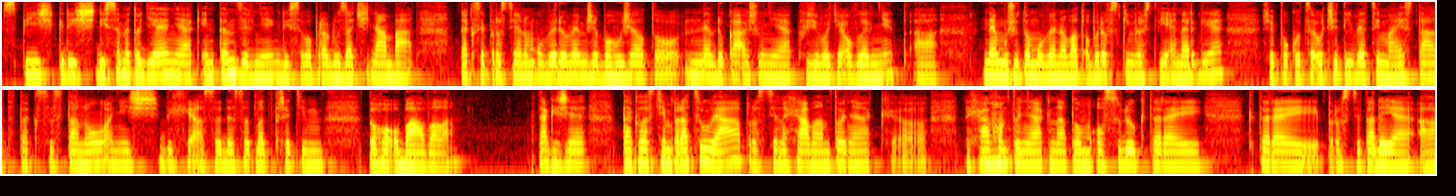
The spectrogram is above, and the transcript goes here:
spíš, když, když se mi to děje nějak intenzivně, když se opravdu začínám bát, tak si prostě jenom uvědomím, že bohužel to nedokážu nějak v životě ovlivnit a nemůžu tomu věnovat obrovské množství energie, že pokud se určitý věci mají stát, tak se stanou, aniž bych já se deset let předtím toho obávala. Takže takhle s tím pracuji já, prostě nechávám to nějak, eh, nechávám to nějak na tom osudu, který, který prostě tady je a,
